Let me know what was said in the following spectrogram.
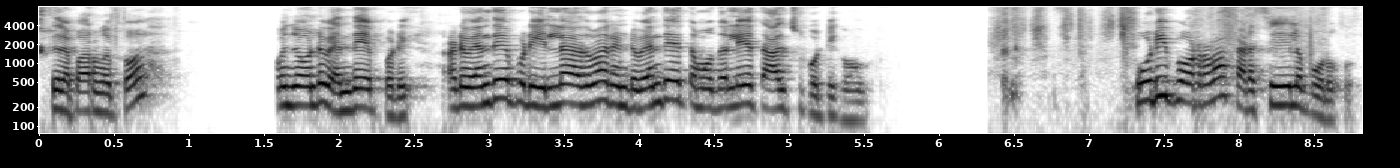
இதில் பாருங்கள் இப்போ. கொஞ்சோண்டு வெந்தயப்பொடி. அப்படி வெந்தயப்பொடி இல்லாதவா ரெண்டு வெந்தயத்தை முதல்லையே தாளித்து கொட்டிக்கோங்க. பொடி போடுறவா கடைசியில் போடுக்கும்.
